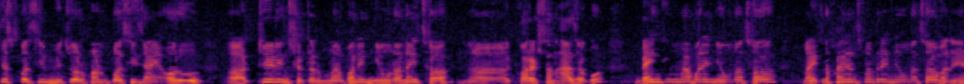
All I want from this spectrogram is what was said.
त्यसपछि म्युचुअल फन्ड पछि चाहिँ अरू ट्रेडिङ सेक्टरमा पनि न्यून नै छ करेक्सन आजको। ब्याङ्किङमा पनि न्यून छ माइक्रो फाइनेन्समा पनि न्यून छ भने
